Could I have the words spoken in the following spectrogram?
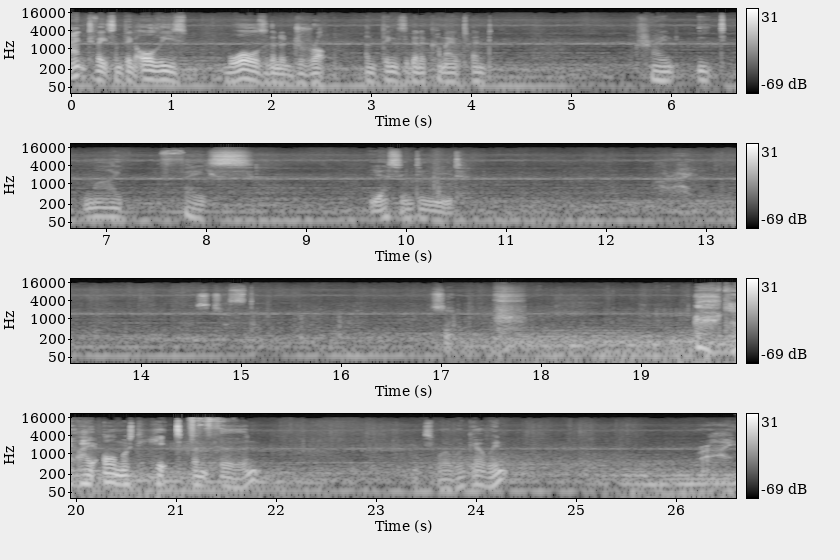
activate something, all these walls are going to drop and things are going to come out and try and eat my face. Yes, indeed. All right. Let's just check. Oh, okay, I almost hit an urn. That's where we're going. Right.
